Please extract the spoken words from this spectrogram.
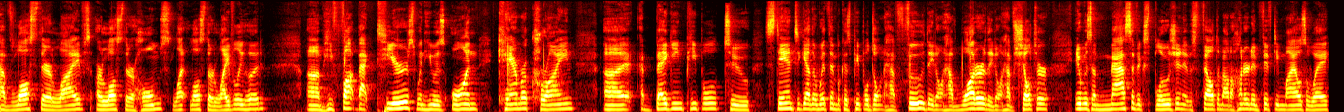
have lost their lives or lost their homes, lost their livelihood. Um, he fought back tears when he was on camera crying, uh, begging people to stand together with him because people don't have food, they don't have water, they don't have shelter. It was a massive explosion. It was felt about 150 miles away.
